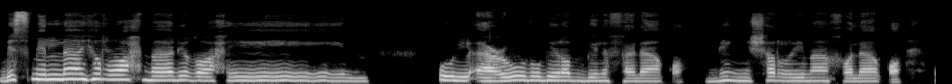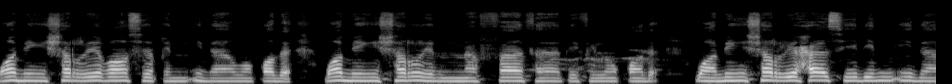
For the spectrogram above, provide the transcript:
بسم الله الرحمن الرحيم قل أعوذ برب الفلاق من شر ما خلق ومن شر غاسق إذا وقب ومن شر النفاثات في العقد ومن شر حاسد إذا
